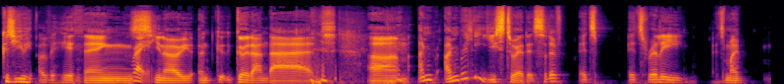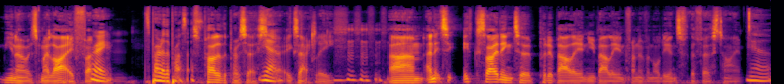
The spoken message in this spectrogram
because you overhear things, right. you know, and g- good and bad. um, I'm I'm really used to it. It's sort of it's it's really it's my you know it's my life. I'm, right. It's part of the process. It's part of the process. Yeah, yeah exactly. um, and it's exciting to put a ballet, a new ballet, in front of an audience for the first time. Yeah,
